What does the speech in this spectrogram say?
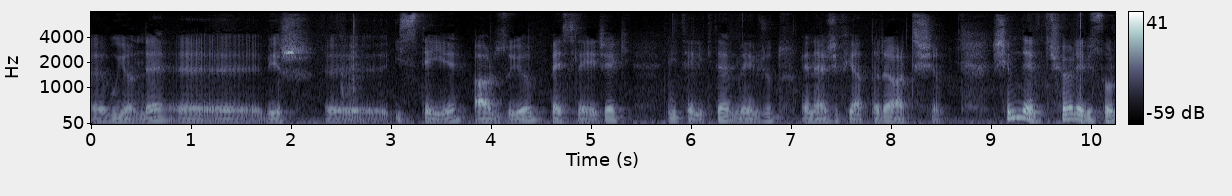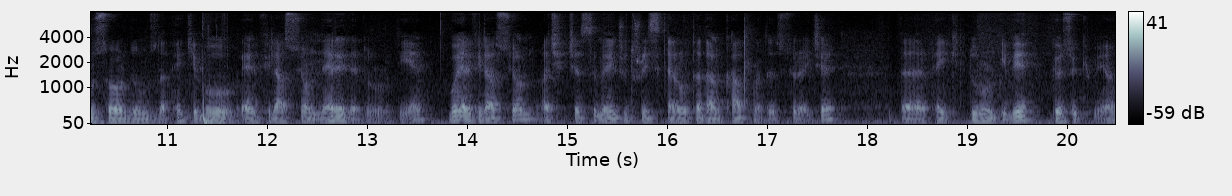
E, bu yönde e, bir isteği, arzuyu besleyecek nitelikte mevcut enerji fiyatları artışı. Şimdi şöyle bir soru sorduğumuzda peki bu enflasyon nerede durur diye. Bu enflasyon açıkçası mevcut riskler ortadan kalkmadığı sürece e, pek durur gibi gözükmüyor.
